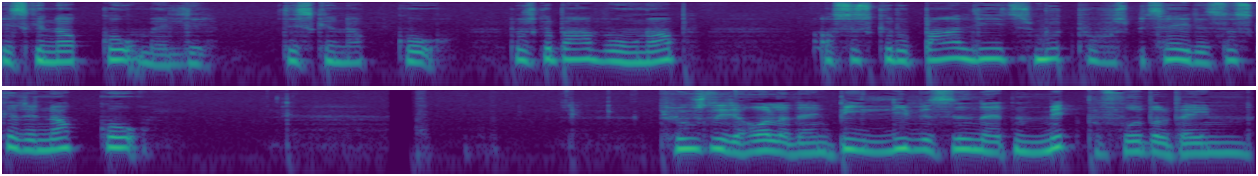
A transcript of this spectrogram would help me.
Det skal nok gå, Malte. Det skal nok gå. Du skal bare vågne op, og så skal du bare lige et smut på hospitalet, så skal det nok gå. Pludselig holder der en bil lige ved siden af den midt på fodboldbanen.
